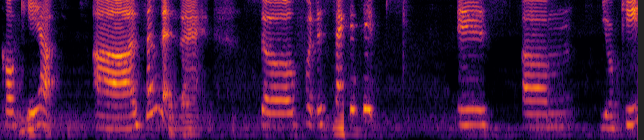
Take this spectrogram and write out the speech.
Kau okay tak? Uh, something like that. So for the second tips is, um, you okay?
